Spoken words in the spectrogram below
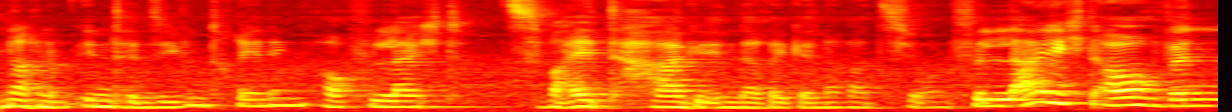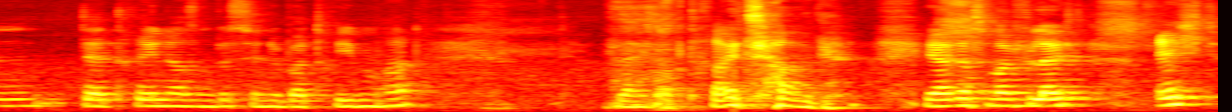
nach einem intensiven Training, auch vielleicht zwei Tage in der Regeneration. Vielleicht auch, wenn der Trainer es ein bisschen übertrieben hat, vielleicht auch drei Tage. Ja, dass man vielleicht echt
